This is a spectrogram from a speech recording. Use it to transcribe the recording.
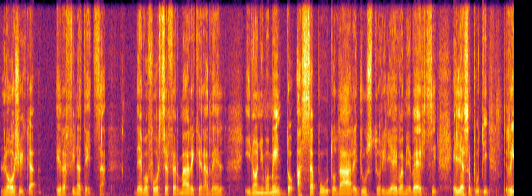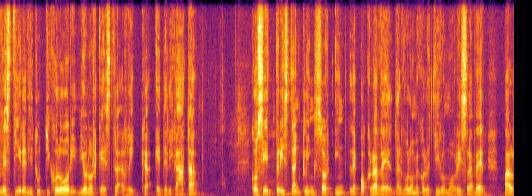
Logica e raffinatezza. Devo forse affermare che Ravel in ogni momento ha saputo dare giusto rilievo ai miei versi e li ha saputi rivestire di tutti i colori di un'orchestra ricca e delicata. Così Tristan Klingsor in L'époque Ravel dal volume collettivo Maurice Ravel par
